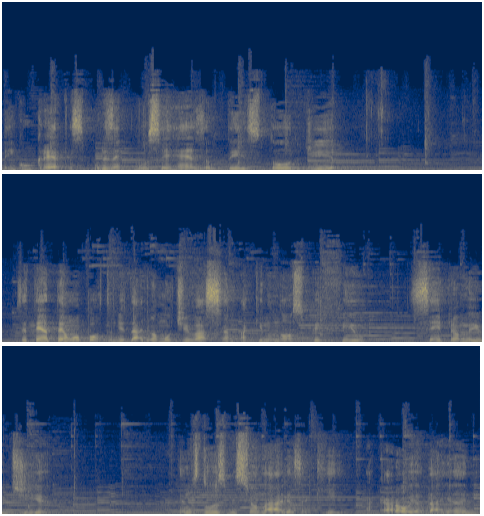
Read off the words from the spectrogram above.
bem concretas. Por exemplo, você reza o texto todo dia, Você tem até uma oportunidade, uma motivação aqui no nosso perfil, sempre ao meio-dia. Temos duas missionárias aqui, a Carol e a Daiane,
